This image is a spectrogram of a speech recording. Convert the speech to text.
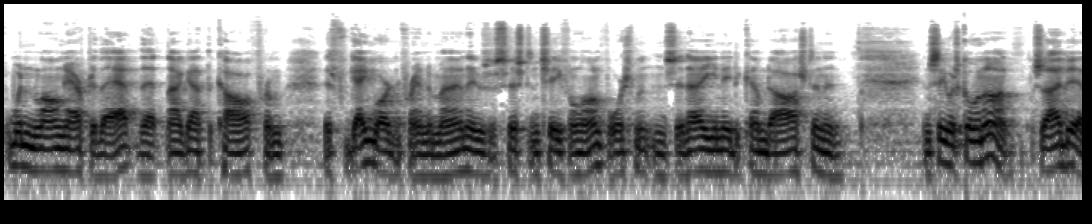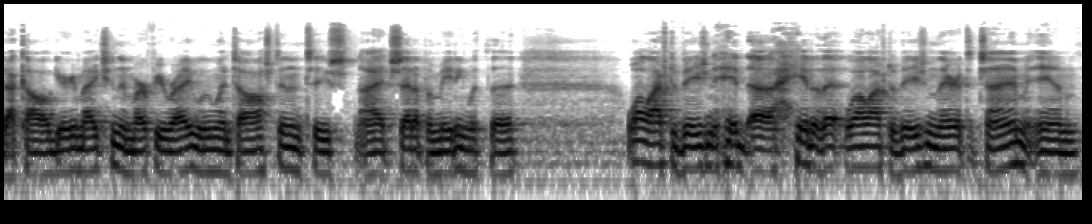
wasn't long after that that I got the call from this game warden friend of mine who's assistant chief of law enforcement and said, "Hey, you need to come to Austin and." and see what's going on. So I did. I called Gary Machin and Murphy Ray. We went to Austin and to I had set up a meeting with the wildlife division, head uh, head of that wildlife division there at the time, and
